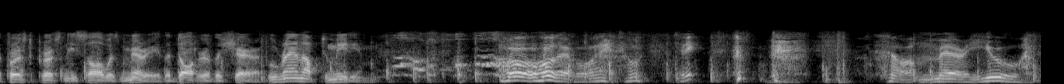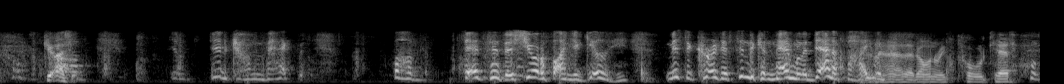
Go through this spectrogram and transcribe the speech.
The first person he saw was Mary, the daughter of the sheriff, who ran up to meet him. Oh, hold there, boy. Oh, steady. Oh, Mary, you. Gosh. You did come back, but Bob, Dad says they're sure to find you guilty. Mr. Curry, syndicate man, will identify you. and- Ah, that ornery polecat. Oh,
